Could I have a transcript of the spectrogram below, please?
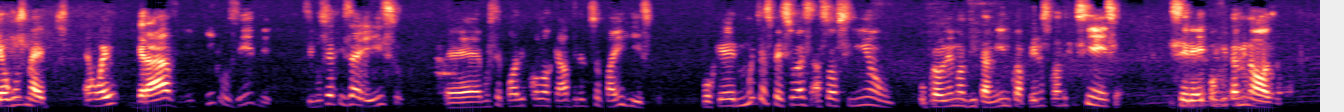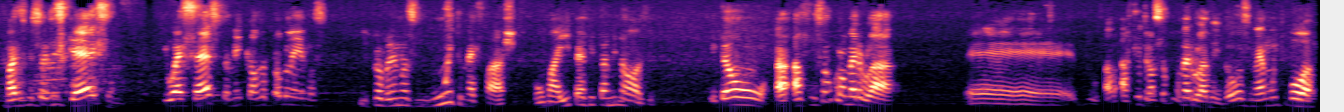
e alguns médicos. É um erro grave. Inclusive, se você fizer isso, é, você pode colocar a vida do seu pai em risco. Porque muitas pessoas associam o problema vitamínico apenas com a deficiência, que seria a hipovitaminose. Mas as pessoas esquecem que o excesso também causa problemas, e problemas muito nefastos, como a hipervitaminose. Então, a, a função glomerular é, a, a, filtração glomerular do idoso não é muito boa.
